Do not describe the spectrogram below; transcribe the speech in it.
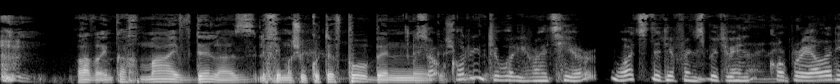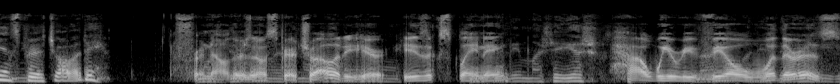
So according to what he writes here, what's the difference between corporeality and spirituality? For now, there's no spirituality here. He's explaining how we reveal what there is,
